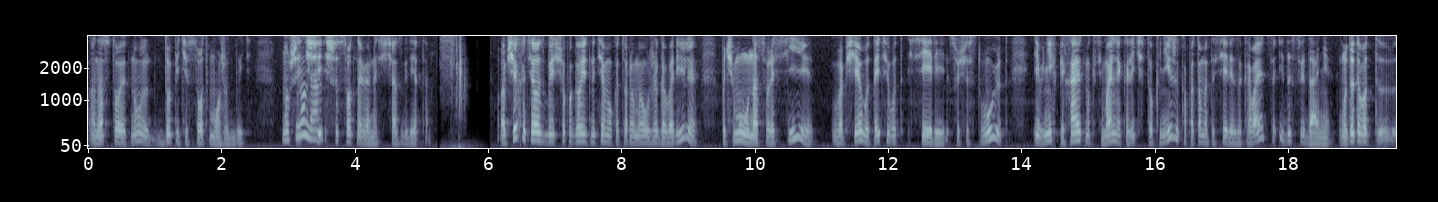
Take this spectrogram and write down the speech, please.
она стоит, ну, до 500, может быть. Ну, ну да. 600, наверное, сейчас где-то. Вообще хотелось бы еще поговорить на тему, которую мы уже говорили. Почему у нас в России вообще вот эти вот серии существуют, и в них пихают максимальное количество книжек, а потом эта серия закрывается, и до свидания. Вот это вот, э,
